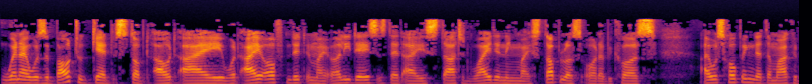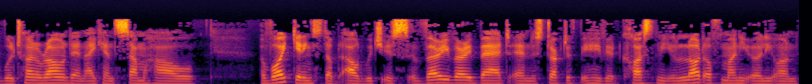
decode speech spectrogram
when I was about to get stopped out, I what I often did in my early days is that I started widening my stop loss order because I was hoping that the market will turn around and I can somehow avoid getting stopped out, which is very very bad and destructive behavior. It cost me a lot of money early on.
